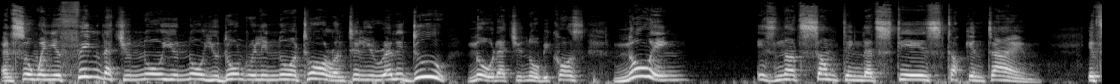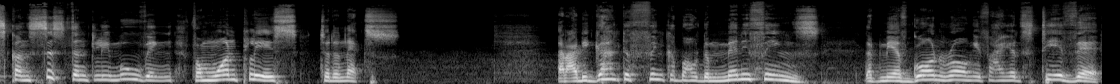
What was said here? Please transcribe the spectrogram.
And so when you think that you know, you know, you don't really know at all until you really do know that you know, because knowing is not something that stays stuck in time. It's consistently moving from one place to the next. And I began to think about the many things that may have gone wrong if I had stayed there.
